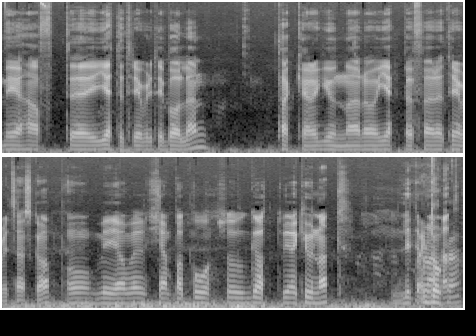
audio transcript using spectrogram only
Vi har haft eh, jättetrevligt i bollen. Tackar Gunnar och Jeppe för ett trevligt sällskap. Och vi har väl kämpat på så gott vi har kunnat. Lite blandat.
